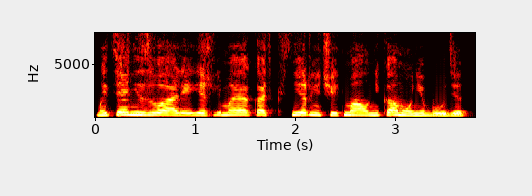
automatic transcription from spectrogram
Мы тебя не звали, если моя Катька снервничает, мало никому не будет».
